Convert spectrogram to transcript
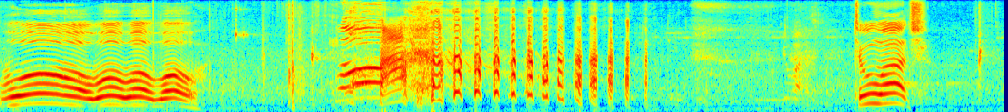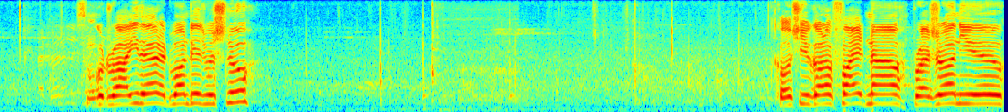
Whoa, whoa, whoa, whoa. Too much. Some good rally there. Advantage Vishnu. Koshi, you gotta fight now. Pressure on you.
